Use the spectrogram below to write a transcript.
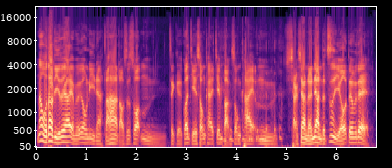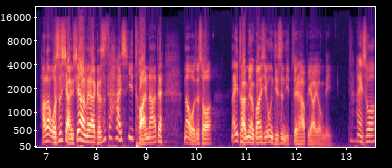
那我到底对他有没有用力呢？然后老师说，嗯，这个关节松开，肩膀松开，嗯，想象能量的自由，对不对？好了，我是想象的呀，可是它还是一团呐、对。那我就说，那一团没有关系，问题是你对他不要用力。那你说，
